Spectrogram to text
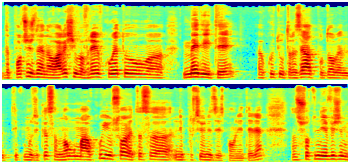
Да почнеш да я налагаш и във време, в което а, медиите, които отразяват подобен тип музика, са много малко и условията са непосилни за изпълнителя, защото ние виждаме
